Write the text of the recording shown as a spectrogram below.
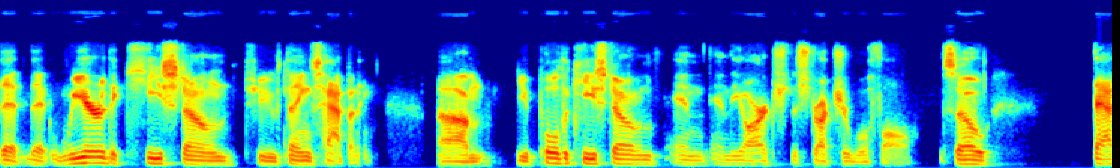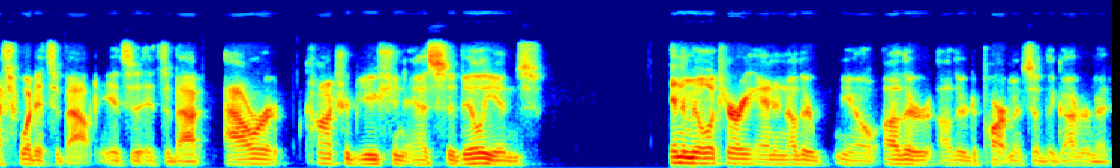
That that we're the keystone to things happening. Um, you pull the keystone, and and the arch, the structure will fall. So that's what it's about. It's it's about our contribution as civilians in the military and in other you know other other departments of the government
